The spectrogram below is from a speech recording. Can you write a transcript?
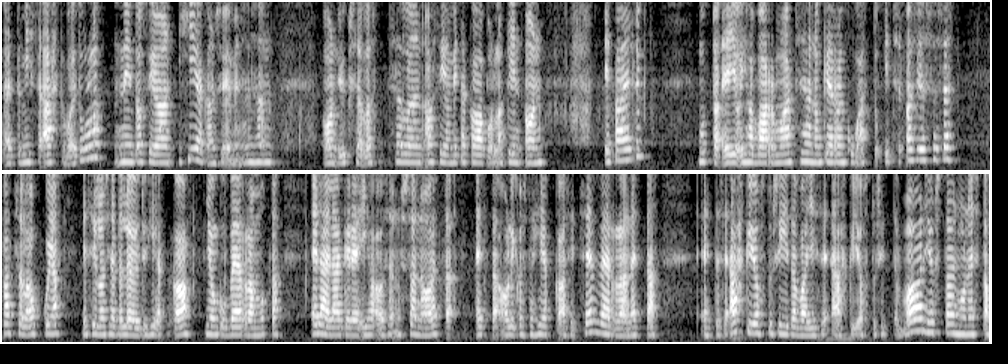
että mistä ähkö voi tulla, niin tosiaan hiekan syöminenhän on yksi sellainen asia, mitä Kaapollakin on epäilty. mutta ei ole ihan varmaa, että sehän on kerran kuvattu itse asiassa se vatsalaukku ja, ja silloin sieltä löytyi hiekkaa jonkun verran, mutta eläinlääkäri ei ihan osannut sanoa, että, että oliko sitä hiekkaa sitten sen verran, että, että se ähky johtui siitä vai se ähky johtui sitten vaan jostain monesta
